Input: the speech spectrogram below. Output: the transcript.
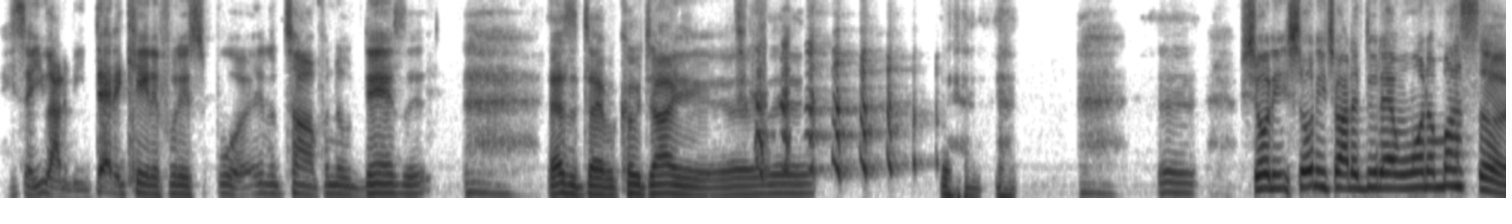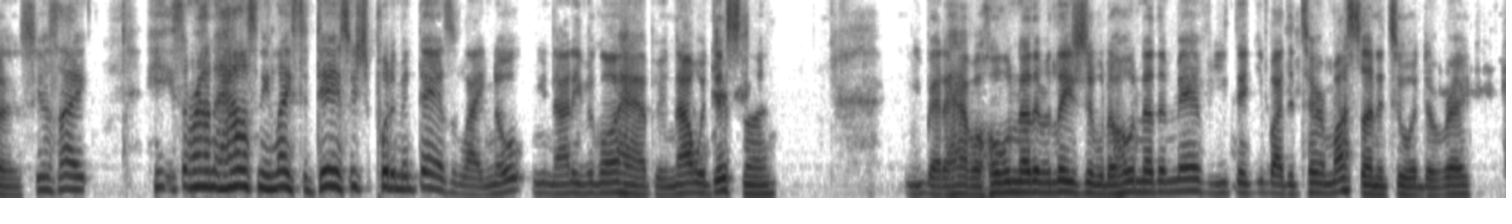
He said you got to be dedicated for this sport. Ain't no time for no dancing. That's the type of coach I am. you know what I'm saying? Shorty, Shorty tried to do that with one of my sons. She was like, he's around the house and he likes to dance. We should put him in dance. I'm like, nope, you're not even gonna happen. Not with this son. You better have a whole nother relationship with a whole nother man if you think you about to turn my son into a direct.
